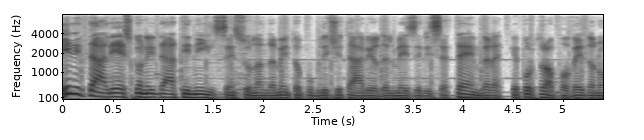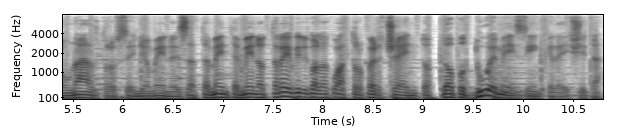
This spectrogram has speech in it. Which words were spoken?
In Italia escono i dati Nielsen sull'andamento pubblicitario del mese di settembre, che purtroppo vedono un altro segno meno, esattamente meno 3,4% dopo due mesi in crescita,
